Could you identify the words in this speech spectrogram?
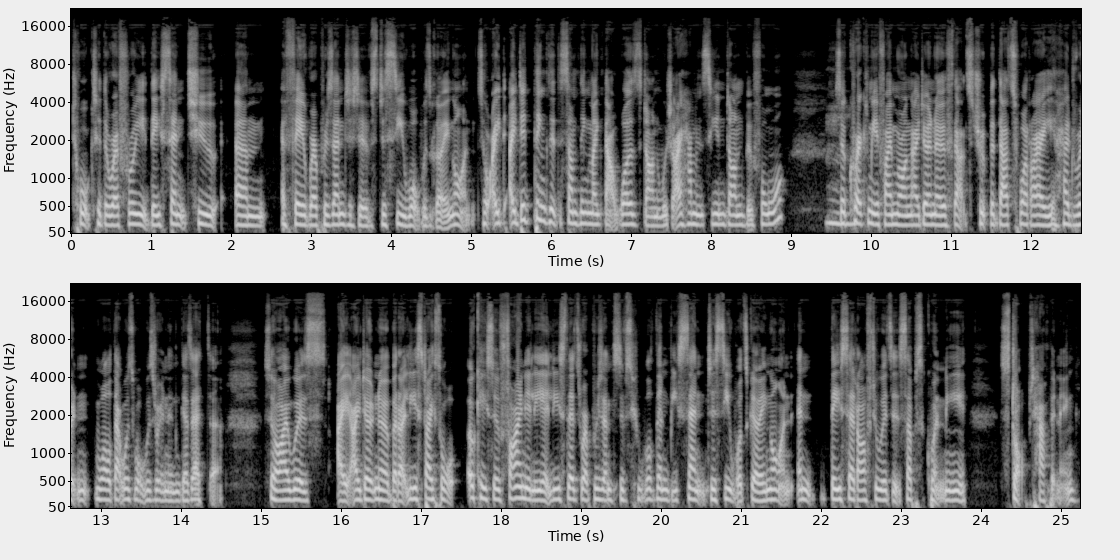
talked to the referee, they sent two um, FA representatives to see what was going on. So I, I did think that something like that was done, which I haven't seen done before. So Mm. correct me if I'm wrong. I don't know if that's true, but that's what I had written. Well, that was what was written in Gazzetta. So I was, I, I don't know, but at least I thought, okay, so finally, at least there's representatives who will then be sent to see what's going on. And they said afterwards it subsequently stopped happening.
